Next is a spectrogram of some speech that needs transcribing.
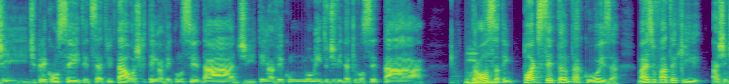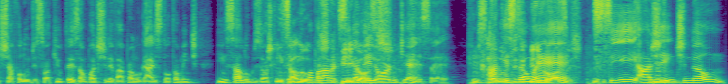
de, de preconceito, etc e tal. Acho que tem a ver com ansiedade, tem a ver com o momento de vida que você tá. Uhum. Nossa, tem, pode ser tanta coisa, mas o fato é que a gente já falou disso aqui, o tesão pode te levar para lugares totalmente insalubres. Eu acho que não tem Insalubres palavra que seria melhor do que essa, é. Insalubres questão e é-. Se a gente não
